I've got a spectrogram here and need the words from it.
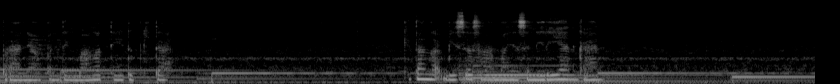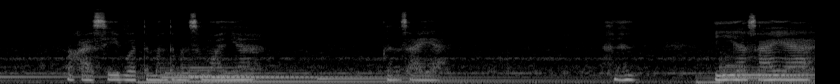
peran yang penting banget di hidup kita. Kita nggak bisa selamanya sendirian kan? Makasih buat teman-teman semuanya dan saya. iya saya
